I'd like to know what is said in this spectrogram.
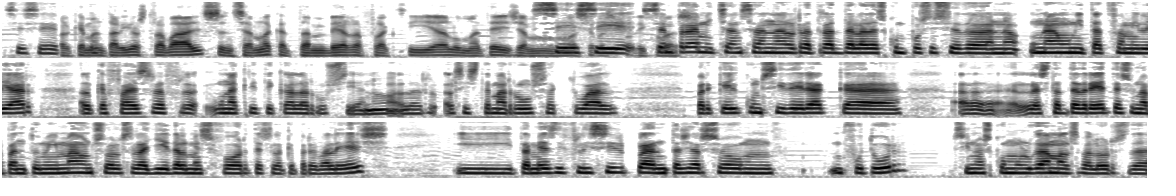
sí, sí. Perquè en anteriors treballs em sembla que també reflectia el mateix amb Sí, les sí, seves pel·lícules. sempre mitjançant el retrat de la descomposició d'una una unitat familiar el que fa és una crítica a la Rússia, no? al, al sistema rus actual, perquè ell considera que eh, l'estat de dret és una pantomima on sols la llei del més fort és la que prevaleix i també és difícil plantejar-se un, un futur si no es comulga amb els valors de,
